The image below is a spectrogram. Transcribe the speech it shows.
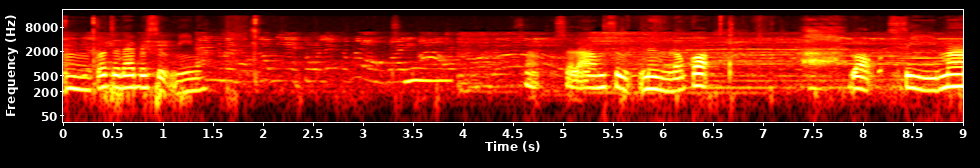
อืม ก็จะได้ไปสูตรนี้นะสสลามสูตรหนึ่งแล้วก็บอกสีมา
